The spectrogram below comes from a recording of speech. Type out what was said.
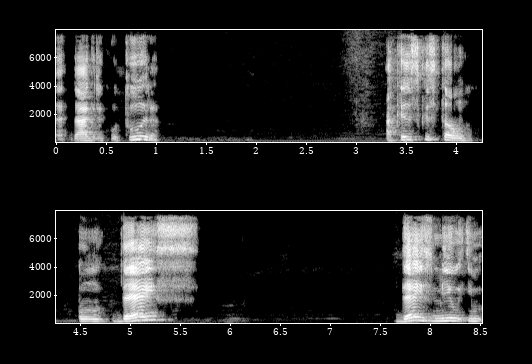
né, da agricultura, aqueles que estão com 10, 10 mil e-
